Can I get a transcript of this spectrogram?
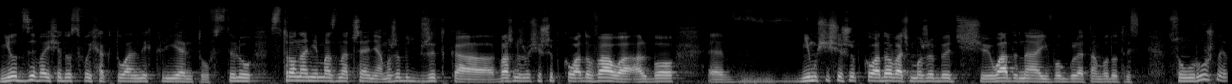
nie odzywaj się do swoich aktualnych klientów, w stylu strona nie ma znaczenia, może być brzydka, ważne, żeby się szybko ładowała albo e, nie musi się szybko ładować, może być ładna i w ogóle tam wodotryski. Są różne,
